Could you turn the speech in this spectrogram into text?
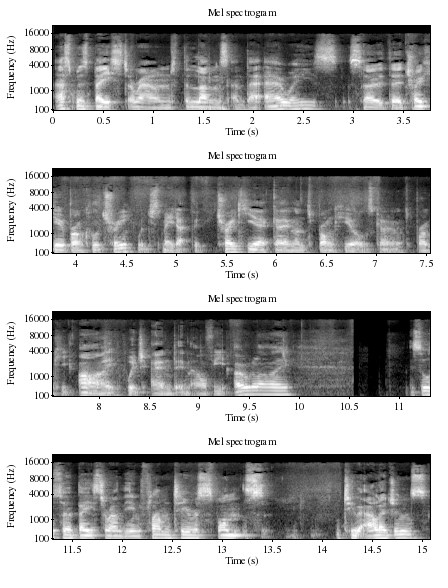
Asthma is based around the lungs and their airways. So the tracheobronchial tree, which is made up the trachea going onto bronchioles, going onto bronchi, which end in alveoli. It's also based around the inflammatory response to allergens.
